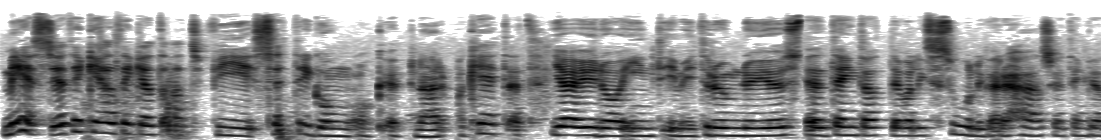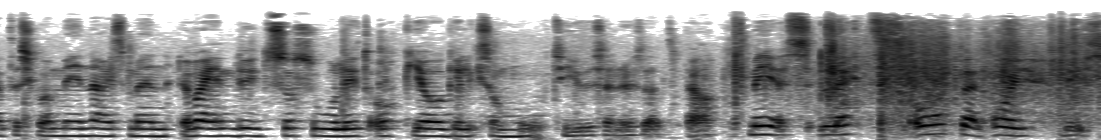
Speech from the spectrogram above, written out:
Men så jag tänker helt enkelt att vi sätter igång och öppnar paketet. Jag är ju då inte i mitt rum nu just. Jag tänkte att det var lite soligare här så jag tänkte att det skulle vara mer nice men det var ändå inte så soligt och jag är liksom mot ljusen nu så att ja. Men yes, let's open. Oj, lys.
